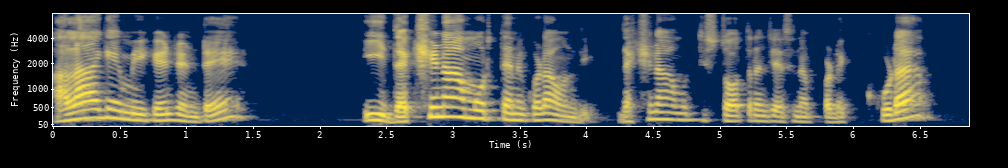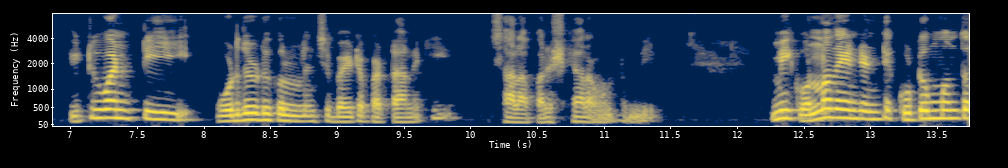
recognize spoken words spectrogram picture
అలాగే మీకేంటంటే ఈ దక్షిణామూర్తి అని కూడా ఉంది. దక్షిణామూర్తి స్తోత్రం చేసినప్పటికి కూడా ఇటువంటి ఒడిదుడుకుల నుంచి బయటపడటానికి చాలా పరిష్కారం ఉంటుంది. మీకు ఉన్నది ఏంటంటే కుటుంబంతో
